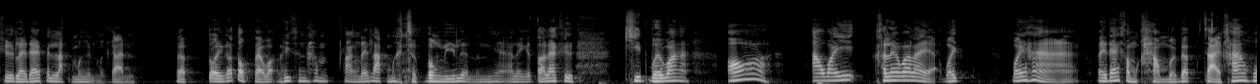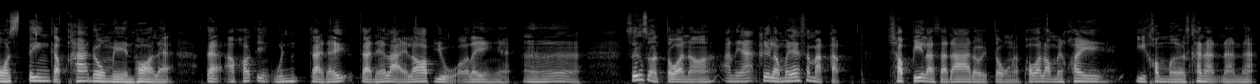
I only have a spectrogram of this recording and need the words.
คือรายได้เป็นหลักหมื่นเหมือนกัน แบบตัวเองก็ตกใจว่าเฮ้ยฉันทำตังค์ได้หลักหมื่นจากตรงนี้เลยแล้วเนี่ยอะไรก็ตอนแรกคือ คิดไว้ว่า อ๋อเอาไว้เขาเรียกว่าอะไรอะไว้ไว้หารายได้ขำๆไว้แบบจ่ายค่า hosting กับค่าโดเมนพอแล้ว แต่เอาเข้าจริงอุ๊ยจ่ายได้จ่ายได้หลายรอบอยู่อะไรอย่างเงี้ยเออซึ่งส่วนตัวเนาะอันเนี้ยคือเราไม่ได้สมัครกับ Shopee Lazada โดยตรงนะเพราะว่าเราไม่ค่อยอีคอมเมิร์ซขนาดนั้นนะ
